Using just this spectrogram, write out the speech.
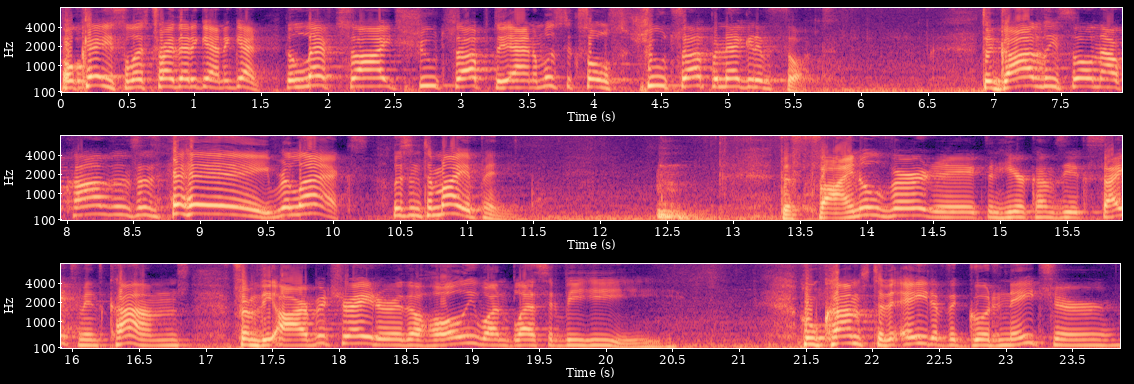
Okay, so let's try that again. Again, the left side shoots up, the animalistic soul shoots up a negative thought. The godly soul now comes and says, Hey, relax, listen to my opinion. The final verdict, and here comes the excitement, comes from the arbitrator, the Holy One, blessed be He who comes to the aid of the good nature.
